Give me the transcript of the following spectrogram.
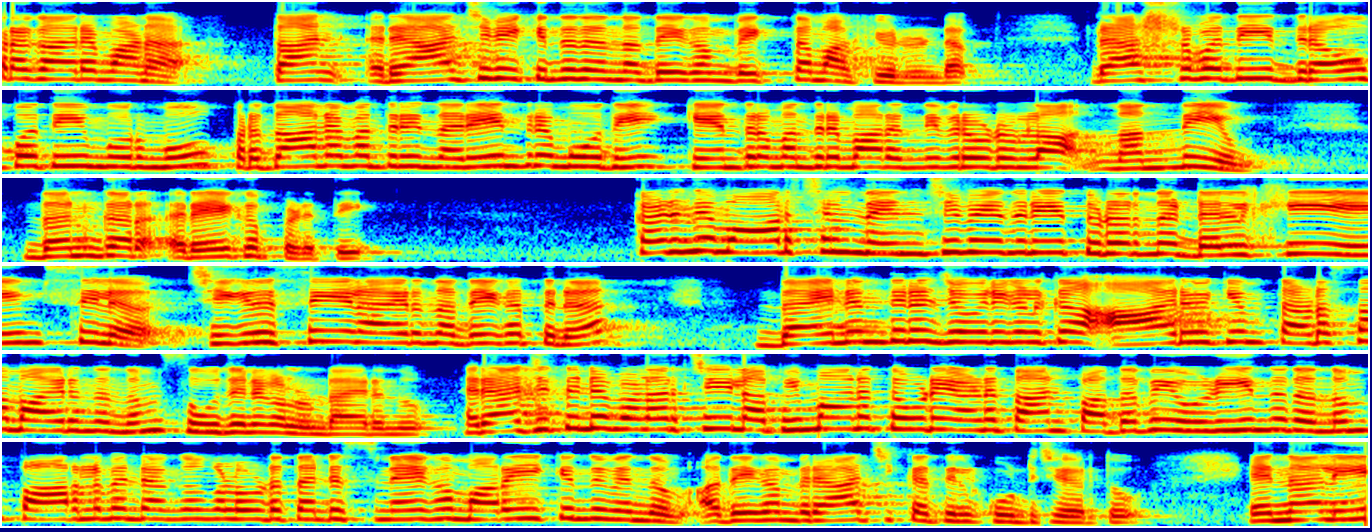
പ്രകാരമാണ് താൻ രാജിവെക്കുന്നതെന്ന് അദ്ദേഹം വ്യക്തമാക്കിയിട്ടുണ്ട്. രാഷ്ട്രപതി ദ്രൗപതി മുർമു പ്രധാനമന്ത്രി നരേന്ദ്രമോദി കേന്ദ്രമന്ത്രിമാർ എന്നിവരോടുള്ള നന്ദിയും ധൻഖർ രേഖപ്പെടുത്തി. കഴിഞ്ഞ മാർച്ചിൽ നെഞ്ചുവേദനയെ തുടർന്ന് ഡൽഹി എയിംസിൽ ചികിത്സയിലായിരുന്ന അദ്ദേഹത്തിന് ദൈനംദിന ജോലികൾക്ക് ആരോഗ്യം തടസ്സമായിരുന്നെന്നും സൂചനകളുണ്ടായിരുന്നു. രാജ്യത്തിന്റെ വളർച്ചയിൽ അഭിമാനത്തോടെയാണ് താൻ പദവി ഒഴിയുന്നതെന്നും പാർലമെന്റ് അംഗങ്ങളോട് തന്റെ സ്നേഹം അറിയിക്കുന്നുവെന്നും അദ്ദേഹം രാജിക്കത്തിൽ കൂട്ടിച്ചേർത്തു. എന്നാൽ ഈ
